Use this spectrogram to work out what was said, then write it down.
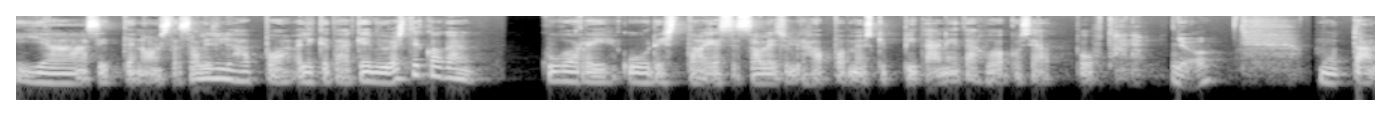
ja sitten on sitä salisyylihappoa. Eli tämä kevyesti koko ajan kuori uudistaa ja se salisyylihappo myöskin pitää niitä huokosia puhtaana. joo, Mutta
